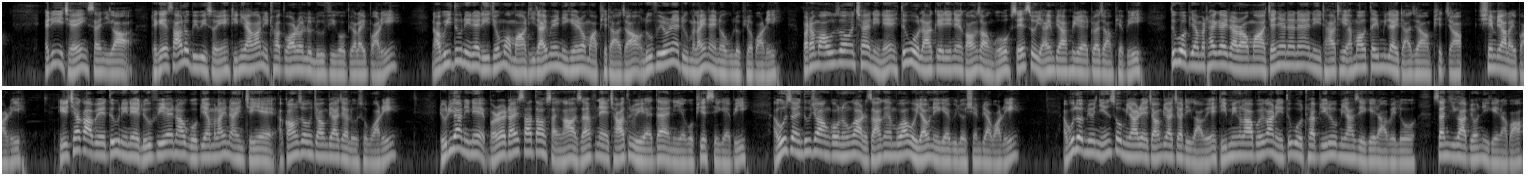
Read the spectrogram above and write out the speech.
အဲ့ဒီအချိန်ဆန်ကြီးက တကယ်စားလို့ပြီးပြီဆိုရင်ဒီနေရာကနေထွက်သွားတော့လို့လူဖီကိုပြောလိုက်ပါတယ်။နောက်ပြီးသူ့အနေနဲ့ဒီကျုံးပေါ်မှာဒီတိုင်းပဲနေခဲ့တော့မှဖြစ်တာကြောင့်လူဖီတို့နဲ့အတူမလိုက်နိုင်တော့ဘူးလို့ပြောပါတယ်။ပထမဦးဆုံးအချက်အနေနဲ့သူ့ကိုလာကယ်နေတဲ့ခေါင်းဆောင်ကိုဆဲဆူရိုင်းပြမိတဲ့အတွက်ကြောင့်ဖြစ်ပြီးသူ့ကိုပြန်မထိုက်ခိုက်တာတော့မှကြမ်းကြမ်းတမ်းတမ်းအနေထားထိအမောက်သိမ့်မိလိုက်တာကြောင့်ဖြစ်ကြောင်းရှင်းပြလိုက်ပါတယ်။ဒီတစ်ချက်ကပဲသူ့အနေနဲ့လူဖီရဲ့နောက်ကိုပြန်မလိုက်နိုင်ခြင်းရဲ့အကောင်းဆုံးအကြောင်းပြချက်လို့ဆိုပါတယ်။ ဒုတိယအနေနဲ့ Paradise စားတောက်ဆိုင်က Zaf နဲ့အခြားသူတွေရဲ့အသက်အန္တရာယ်ကိုဖြစ်စေခဲ့ပြီးအခုဆိုရင်သူ့ကြောင့်အကုန်လုံးကဒဇာကန်ဘွားကိုရောက်နေခဲ့ပြီလို့ရှင်းပြပါတယ်။အခုလိုမျိုးညင်းဆိုမရတဲ့အကြောင်းပြချက်တွေကပဲဒီမင်္ဂလာပွဲကနေသူ့ကိုထွက်ပြေးလို့မရစေခဲ့တာပဲလို့စန်ဂျီကပြောနေခဲ့တာပါ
